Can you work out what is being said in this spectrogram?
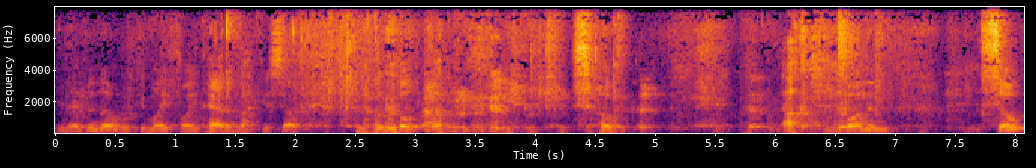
You never know what you might find out about yourself. so, I'll call upon him. So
